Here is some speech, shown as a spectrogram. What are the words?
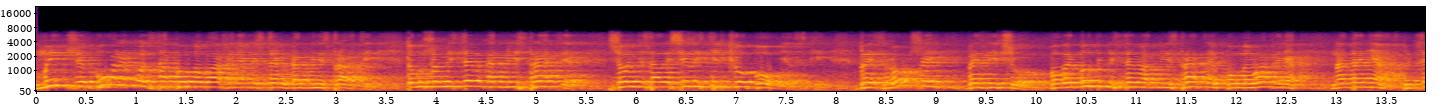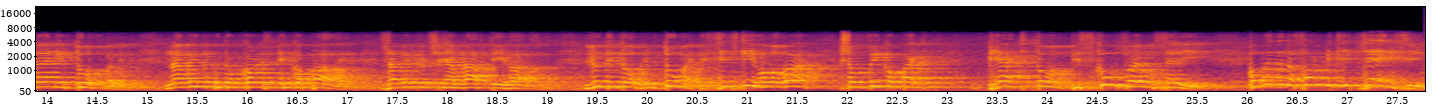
Ми вже боремося за повноваження місцевих адміністрацій, тому що в місцевих адміністраціях сьогодні залишились тільки обов'язки, без грошей, без нічого. Повернути місцевим адміністраціям повноваження надання спеціальних дозволів на видобуток корисних копалин за виключенням нафти і газу. Люди добрі, вдумайтесь, сільський голова, щоб викопати 5 тонн піску в своєму селі, повинен оформити ліцензію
